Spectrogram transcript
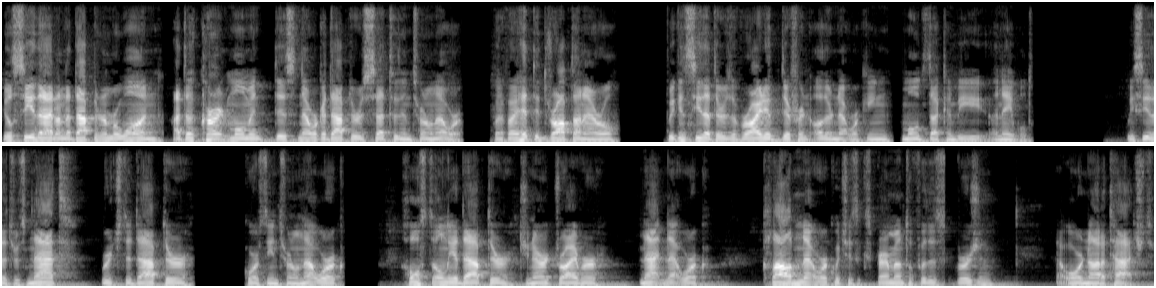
you'll see that on adapter number one, at the current moment, this network adapter is set to the internal network. But if I hit the drop down arrow, we can see that there's a variety of different other networking modes that can be enabled. We see that there's NAT, bridged adapter, of course the internal network, host-only adapter, generic driver, NAT network, cloud network, which is experimental for this version, or not attached.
